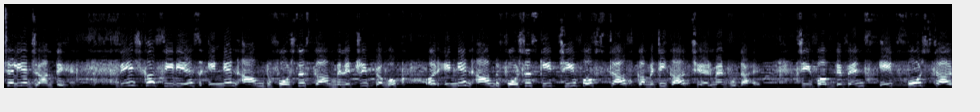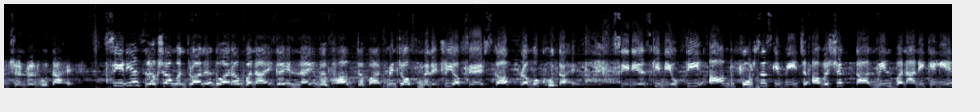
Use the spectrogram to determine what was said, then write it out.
चलिए जानते हैं। देश का सीडीएस इंडियन आर्म्ड फोर्सेस का मिलिट्री प्रमुख और इंडियन आर्म्ड फोर्सेस की चीफ ऑफ़ स्टाफ कमेटी का चेयरमैन होता है। चीफ ऑफ़ डिफेंस एक फोर स्टार जनरल होता है। सीडीएस रक्षा मंत्रालय द्वारा बनाए गए नए विभाग डिपार्टमेंट ऑफ़ मिलिट्री अफेयर्स का प्रमुख होता है। सीडीएस की नियुक्ति आर्म्ड फोर्सेस के बीच आवश्यक तालमेल बनाने के लिए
